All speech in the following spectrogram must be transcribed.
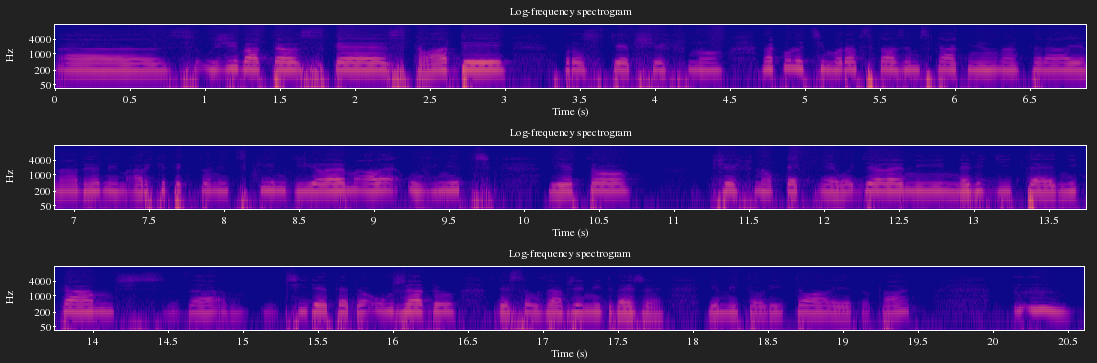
e, uživatelské, sklady, prostě všechno. Nakonec i Moravská zemská knihovna, která je nádherným architektonickým dílem, ale uvnitř je to všechno pěkně oddělený, nevidíte nikam, přijdete do úřadu, kde jsou zavřeny dveře. Je mi to líto, ale je to tak.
